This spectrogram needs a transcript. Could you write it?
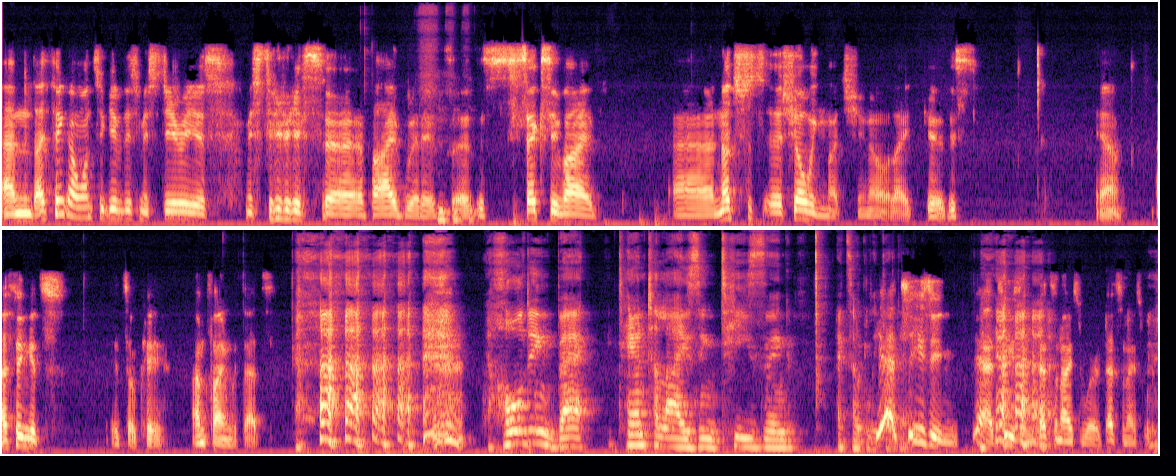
and I think I want to give this mysterious, mysterious uh, vibe with it, uh, this sexy vibe. Uh, not just uh, showing much, you know, like uh, this. Yeah, I think it's it's okay. I'm fine with that. Holding back, tantalizing, teasing. I totally. Yeah, teasing. Yeah, teasing. That's a nice word. That's a nice word.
